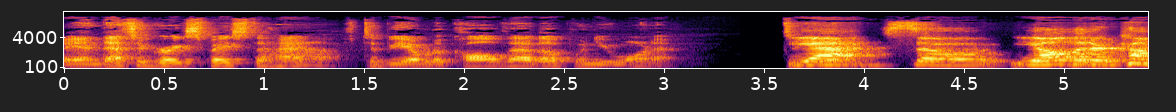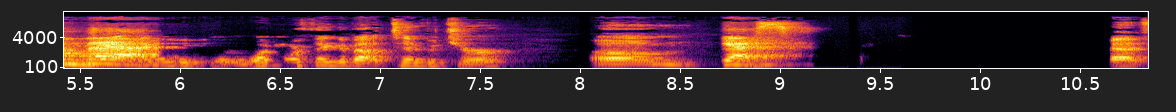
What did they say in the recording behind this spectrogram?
And that's a great space to have to be able to call that up when you want it yeah so y'all better come back one more thing about temperature um, yes at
